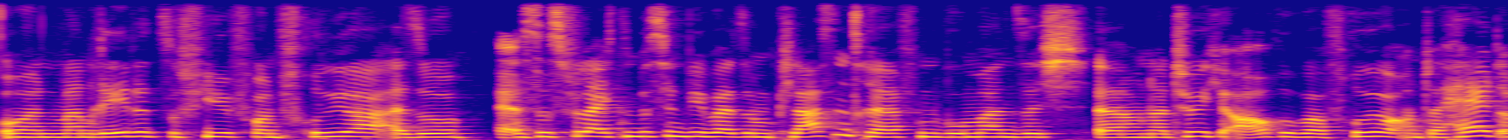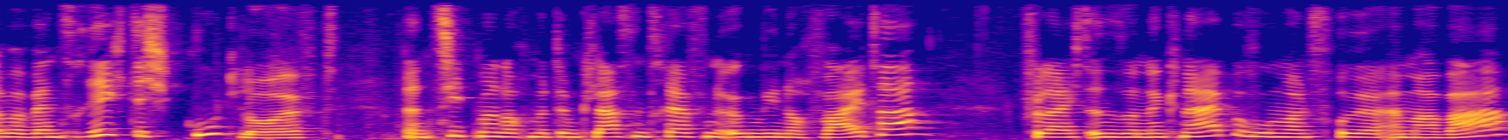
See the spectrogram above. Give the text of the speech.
und man redet so viel von früher. Also es ist vielleicht ein bisschen wie bei so einem Klassentreffen, wo man sich ähm, natürlich auch über früher unterhält, aber wenn es richtig gut läuft, dann zieht man doch mit dem Klassentreffen irgendwie noch weiter. Vielleicht in so eine Kneipe, wo man früher immer war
